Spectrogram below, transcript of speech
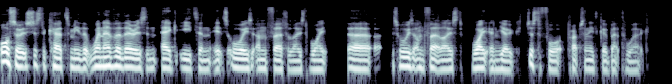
also, it's just occurred to me that whenever there is an egg eaten, it's always unfertilized white. Uh, it's always unfertilized white and yolk. Just a thought. Perhaps I need to go back to work.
